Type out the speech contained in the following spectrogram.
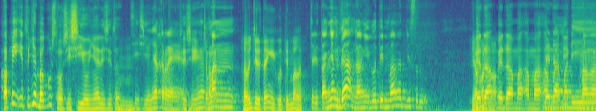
Tapi itunya bagus loh si CEO-nya di situ. Sisionya keren. Sisionya Cuman tapi ceritanya ngikutin banget. ceritanya enggak, enggak ngikutin banget justru. Yang Beda mana- beda sama sama Beda sama di di manga.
